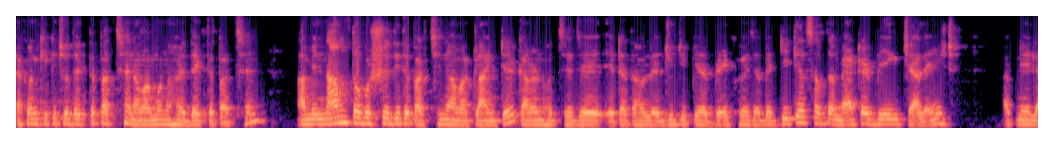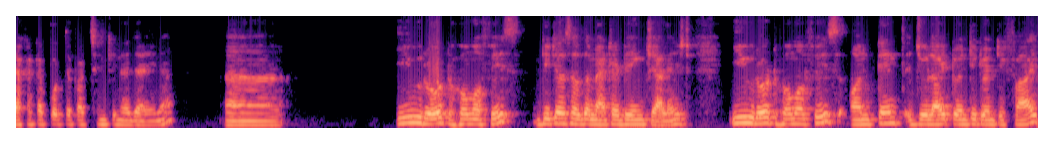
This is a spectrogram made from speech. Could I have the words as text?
এখন কি কিছু দেখতে পাচ্ছেন? আমার মনে হয় দেখতে পাচ্ছেন। আমি নাম তো অবশ্যই দিতে পারছি না আমার ক্লায়েন্টের কারণ হচ্ছে যে এটা তাহলে জিডিপিআর ব্রেক হয়ে যাবে। Details of the matter being challenged আপনি এই লেখাটা পড়তে পারছেন কিনা জানি না। You wrote Home Office details of the matter being challenged you wrote Home Office on tenth July twenty twenty five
